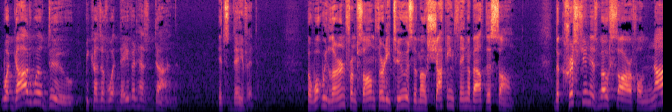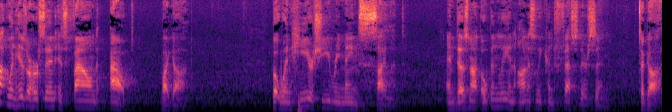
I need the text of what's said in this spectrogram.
what God will do because of what David has done, it's David. But what we learn from Psalm 32 is the most shocking thing about this psalm. The Christian is most sorrowful not when his or her sin is found out, by God. But when he or she remains silent and does not openly and honestly confess their sin to God.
